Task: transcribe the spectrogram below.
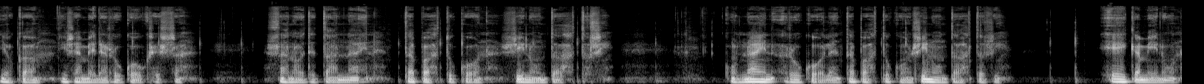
joka Isä meidän rukouksessa sanoitetaan näin, tapahtukoon sinun tahtosi. Kun näin rukoilen, tapahtukoon sinun tahtosi, eikä minun,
